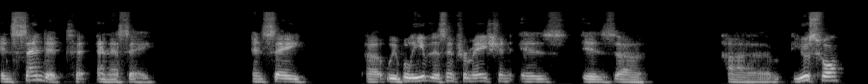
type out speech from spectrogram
and send it to NSA, and say, uh, we believe this information is is uh, uh, useful,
